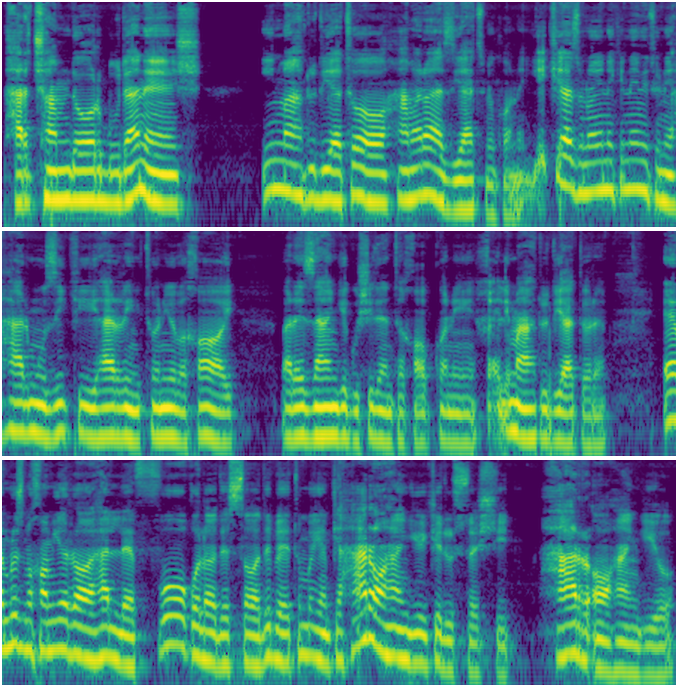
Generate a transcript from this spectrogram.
پرچمدار بودنش این محدودیت ها همه رو اذیت می‌کنه. یکی از اونها اینه که نمی‌تونی هر موزیکی هر رینگتونی رو بخوای برای زنگ گوشید انتخاب کنی. خیلی محدودیت داره. امروز می‌خوام یه راه حل فوق العاده ساده بهتون بگم که هر آهنگی که دوست داشتید هر آهنگی رو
